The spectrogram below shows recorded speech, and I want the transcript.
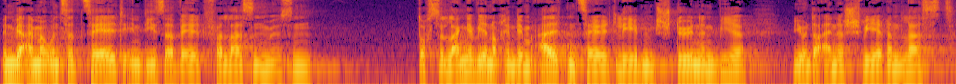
wenn wir einmal unser Zelt in dieser Welt verlassen müssen. Doch solange wir noch in dem alten Zelt leben, stöhnen wir wie unter einer schweren Last.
